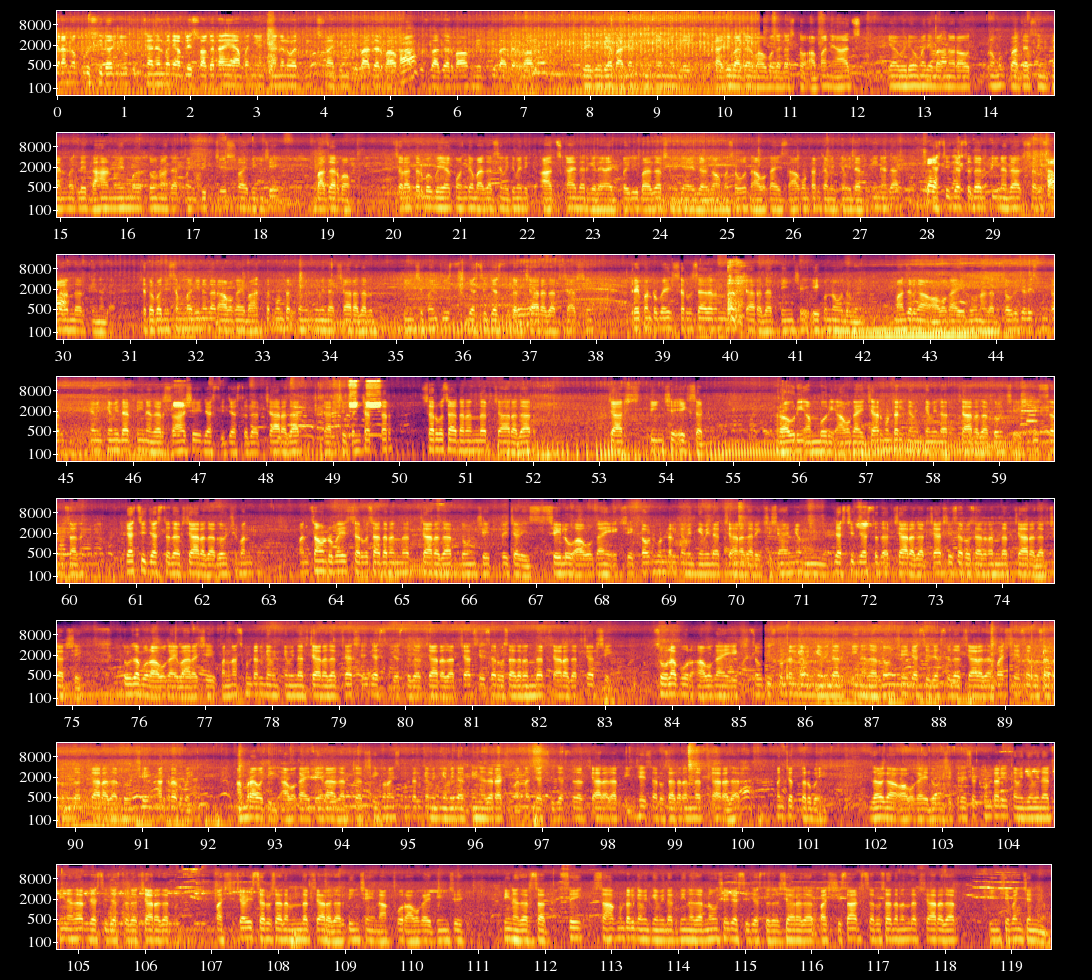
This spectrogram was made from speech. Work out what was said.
मित्रांनो कृषी दल यूट्यूब चॅनलमध्ये आपले स्वागत आहे. आपण या चॅनलवरती सोयाबीनचे बाजारभाव कापूस बाजारभाव मिरची बाजारभाव वेगवेगळ्या बाजार समित्यांमधले ताजे बाजारभाव बघत असतो. आपण आज या व्हिडिओमध्ये बघणार आहोत प्रमुख बाजार समित्यांमधले दहा नोव्हेंबर दोन हजार पंचवीसचे सोयाबीनचे बाजारभाव. चला तर बघूया कोणत्या बाजार समितीमध्ये आज काय दर गेले आहेत. पहिली बाजार समिती आहे जळगाव मसळवत आवक आहे सहा क्विंटल कमीत कमी दर तीन हजार. जास्तीत जास्त दर तीन हजार सर्वसाधारण दर तीन हजार. छत्रपती संभाजीनगर आवक आहे बहात्तर क्विंटल कमीत कमी दर चार हजार तीनशे पंचवीस. जास्तीत जास्त दर चार हजार चारशे त्रेपन्न रुपये सर्वसाधारण दर चार हजार तीनशे एकोणनव्वद रुपये. माजलगाव आवक आहे दोन हजार चौवेचाळीस क्विंटल कमीत कमी दर तीन हजार सहाशे जास्तीत जास्त दर चार हजार चारशे पंच्याहत्तर सर्वसाधारण दर चार हजार चार तीनशे एकसष्ट. राऊरी आंबोरी आवक आहे चार क्विंटल कमीत कमी दर चार हजार दोनशे एकवीस सर्वसाधारण जास्तीत जास्त दर चार हजार दोनशे पं पंचावन्न रुपये सर्वसाधारण दर चार हजार दोनशे त्रेचाळीस. सेलो आवक आहे एकशे एकावन्न क्विंटल कमीत कमी दर चार हजार एकशे शहाण्णव. जास्तीत जास्त दर चार हजार चारशे सर्वसाधारण दर चार हजार चारशे. तुळजापूर आवक आहे बाराशे पन्नास क्विंटल कमीत कमी दर चार हजार चारशे जास्तीत जास्त दर चार हजार चारशे सर्वसाधारण दर चार हजार चारशे. सोलापूर आवक आहे एकशे चौतीस क्विंटल कमीत कमी दर तीन हजार दोनशे जास्तीत जास्त दर चार हजार पाचशे सर्वसाधारण दर चार हजार दोनशे अकरा रुपये. अमरावती आवक आहे तेरा हजार चारशे एकोणावीस क्विंटल कमीत कमी दर तीन हजार आठशे पन्नास जास्तीत जास्त दर चार हजार तीनशे सर्वसाधारण दर चार हजार पंच्याहत्तर रुपये. जळगाव आवक आहे दोनशे त्रेसष्ट क्विंटल कमीत कमी दर तीन हजार जास्तीत जास्त दर चार हजार पाचशे चाळीस सर्वसाधारण दर चार हजार तीनशे. नागपूर आवक आहे तीनशे तीन हजार सातशे सहा क्विंटल कमीत कमी दर तीन हजार नऊशे जास्तीत जास्त दर चार हजार पाचशे साठ सर्वसाधारण दर चार हजार तीनशे पंच्याण्णव.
